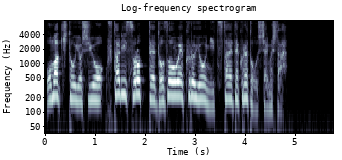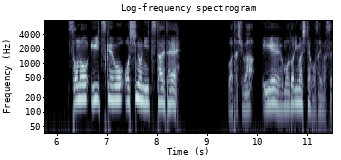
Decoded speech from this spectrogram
おまきと吉尾二人揃って土蔵へ来るように伝えてくれとおっしゃいました。その言いつけをおしのに伝えて私は家へ戻りましてございます。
